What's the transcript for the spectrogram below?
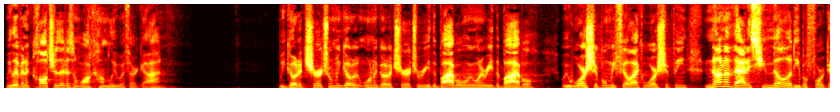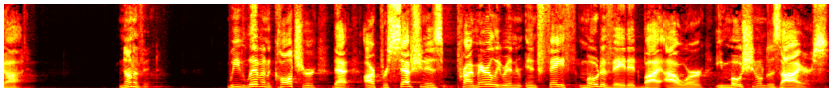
We live in a culture that doesn't walk humbly with our God. We go to church when we go, want to go to church. We read the Bible when we want to read the Bible. We worship when we feel like worshiping. None of that is humility before God. None of it. We live in a culture that our perception is primarily in, in faith motivated by our emotional desires.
